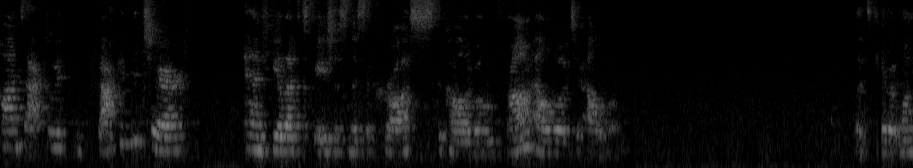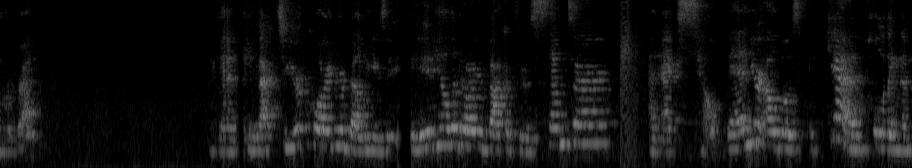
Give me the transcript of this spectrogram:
contact with the back of the chair and feel that spaciousness across the collarbone from elbow to elbow. Let's give it one more breath. Again, connect to your core and your belly. Use it. Inhale to draw your back up through the center and exhale. Bend your elbows again, pulling them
